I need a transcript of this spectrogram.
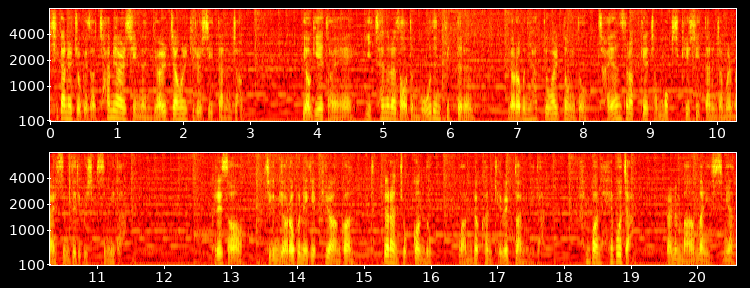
시간을 쪼개서 참여할 수 있는 열정을 기를 수 있다는 점. 여기에 더해 이 채널에서 얻은 모든 팁들은 여러분이 학교 활동에도 자연스럽게 접목시킬 수 있다는 점을 말씀드리고 싶습니다. 그래서 지금 여러분에게 필요한 건 특별한 조건도 완벽한 계획도 아닙니다. 한번 해보자 라는 마음만 있으면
